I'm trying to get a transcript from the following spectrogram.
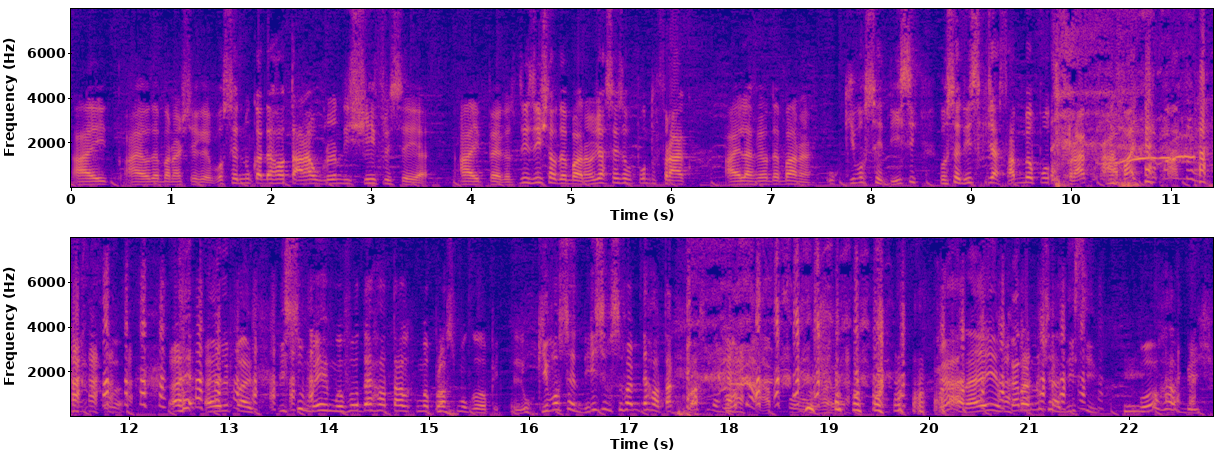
Aí, aí Aldebaran chega, você nunca derrotará o grande chifre, ceia. Aí Pegas, desista Aldebaran, eu já sei seu ponto fraco. Aí lá vem o Aldebaran. O que você disse? Você disse que já sabe meu ponto fraco? Ah, vai tomar no. Aí, aí ele faz, isso mesmo, eu vou derrotá-lo com o meu próximo golpe. O que você disse? Você vai me derrotar com o próximo golpe? Ah, porra. Cara, aí o cara não já disse, porra, bicho.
